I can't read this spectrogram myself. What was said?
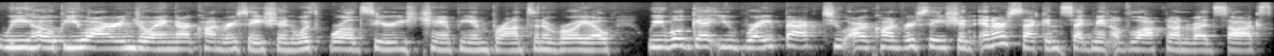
We hope you are enjoying our conversation with World Series champion Bronson Arroyo. We will get you right back to our conversation in our second segment of Locked On Red Sox.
